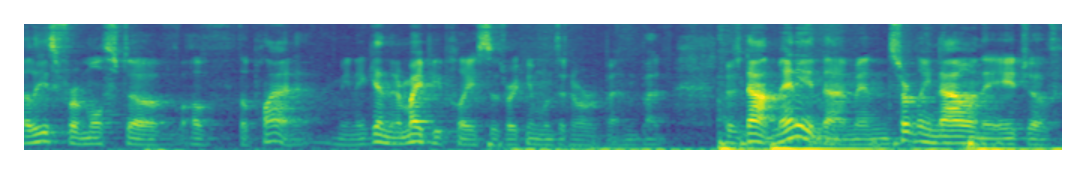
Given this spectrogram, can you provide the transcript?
at least for most of, of the planet. I mean, again, there might be places where humans have never been, but there's not many of them. And certainly now in the age of,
